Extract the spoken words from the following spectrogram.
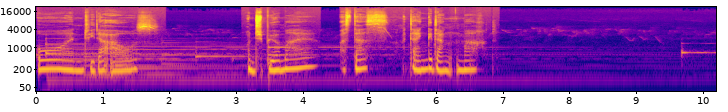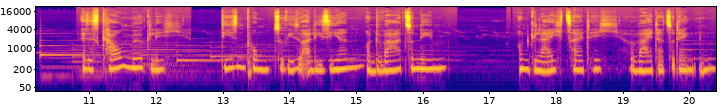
und wieder aus und spür mal, was das mit deinen Gedanken macht. Es ist kaum möglich, diesen Punkt zu visualisieren und wahrzunehmen und gleichzeitig weiterzudenken.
